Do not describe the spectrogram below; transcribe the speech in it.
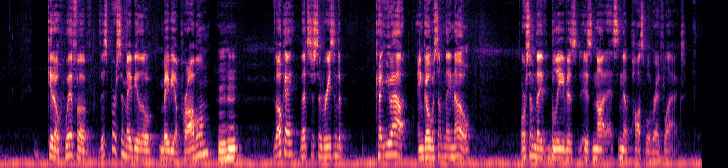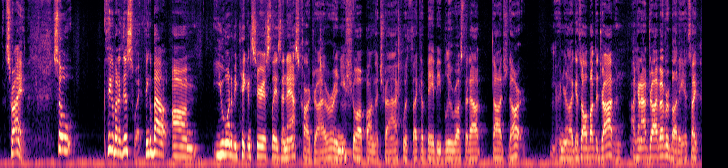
get a whiff of this person may be a little, maybe a problem, Mm-hmm. okay, that's just a reason to cut you out and go with something they know or something they believe is is not has enough possible red flags. That's right. So think about it this way. Think about um, you want to be taken seriously as a NASCAR driver, and you show up on the track with like a baby blue rusted out Dodge Dart, and you're like, it's all about the driving. I can outdrive everybody. It's like,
